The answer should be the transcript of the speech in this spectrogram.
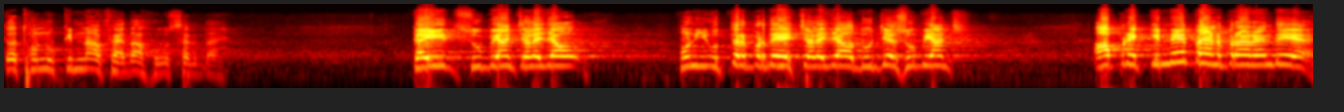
ਤਾਂ ਤੁਹਾਨੂੰ ਕਿੰਨਾ ਫਾਇਦਾ ਹੋ ਸਕਦਾ ਹੈ। ਕਈ ਸੂਬਿਆਂ ਚਲੇ ਜਾਓ ਹੁਣ ਉੱਤਰ ਪ੍ਰਦੇਸ਼ ਚਲੇ ਜਾਓ ਦੂਜੇ ਸੂਬਿਆਂ 'ਚ। ਆਪਣੇ ਕਿੰਨੇ ਭੈਣ ਭਰਾ ਰਹਿੰਦੇ ਆ?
